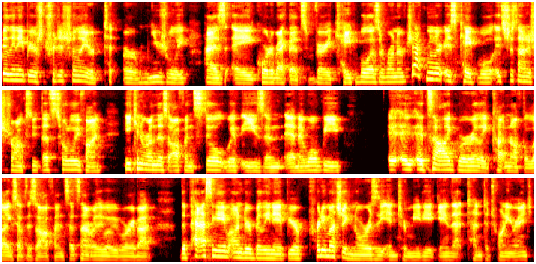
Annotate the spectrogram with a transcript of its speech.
Billy Napier's traditionally or t- or usually has a quarterback that's very capable as a runner. Jack Miller is capable. It's just not his strong suit. That's totally fine. He can run this offense still with ease, and and it won't be. It, it's not like we're really cutting off the legs of this offense. That's not really what we worry about. The passing game under Billy Napier pretty much ignores the intermediate game, that 10 to 20 range.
